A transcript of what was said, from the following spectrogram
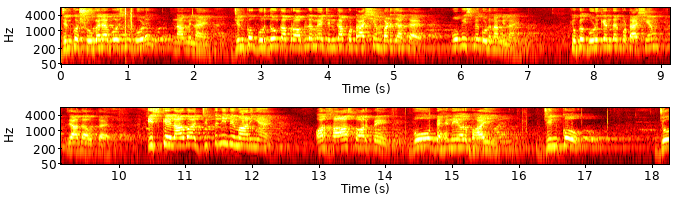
जिनको शुगर है, वो इसमें गुड़ ना मिलाएँ। जिनको गुर्दों का प्रॉब्लम है, जिनका पोटाशियम बढ़ जाता है, वो भी इसमें गुड़ ना मिलाएँ, क्योंकि गुड़ के अंदर पोटाशियम ज़्यादा होता है। इसके अलावा जितनी बीमारियाँ हैं, और ख़ास तौर पे वो बहनें और भाई, जिनको जो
